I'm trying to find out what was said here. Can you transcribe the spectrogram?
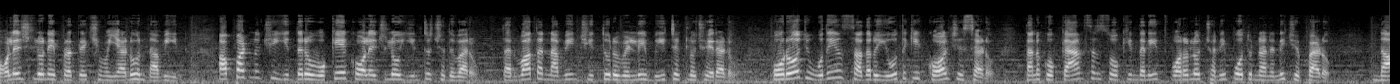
కాలేజ్లోనే ప్రత్యక్షమయ్యాడు నవీన్. అప్పటి నుంచి ఇద్దరు ఒకే కాలేజీలో ఇంటర్ చదివారు. తర్వాత నవీన్ చిత్తూరు వెళ్ళి బీటెక్లో చేరాడు. ఓ రోజు ఉదయం సదరు యువతికి కాల్ చేశాడు. తనకు క్యాన్సర్ సోకిందని త్వరలో చనిపోతున్నానని చెప్పాడు. నా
